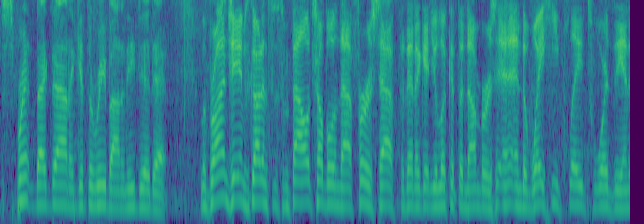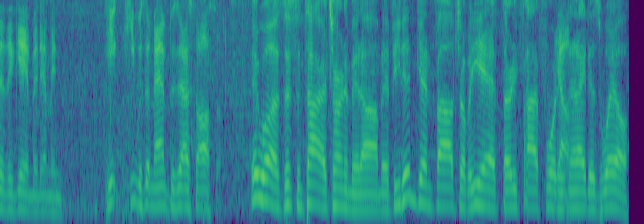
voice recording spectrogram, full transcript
sprint back down and get the rebound, and he did that. LeBron James got into some foul trouble in that first half, but then again, you look at the numbers and, and the way he played towards the end of the game, and I mean, he, he was a man possessed also. It was this entire tournament. Um, if he didn't get in foul trouble, he had 35 40 yep. tonight as well.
